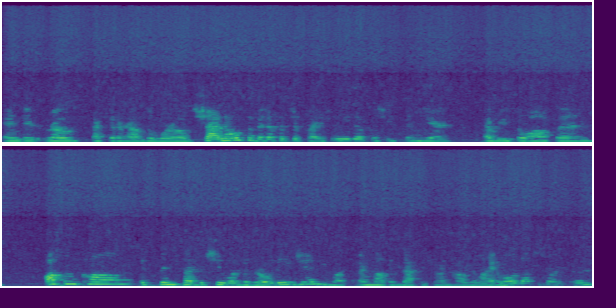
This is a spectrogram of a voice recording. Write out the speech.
and they're well respected around the world. Shanna was a bit of a surprise for me though because she's been here every so often. Awesome Kong, it's been said that she was a road agent, but I'm not exactly sure on how reliable that source is.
